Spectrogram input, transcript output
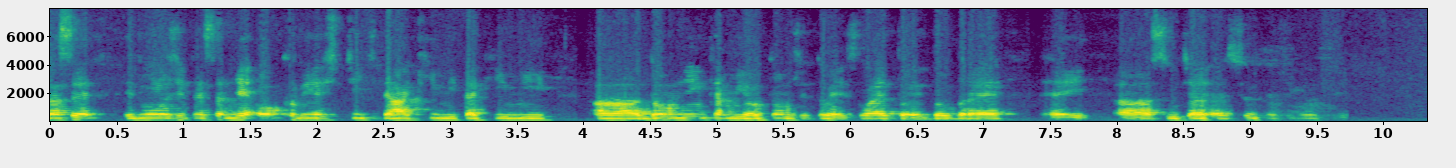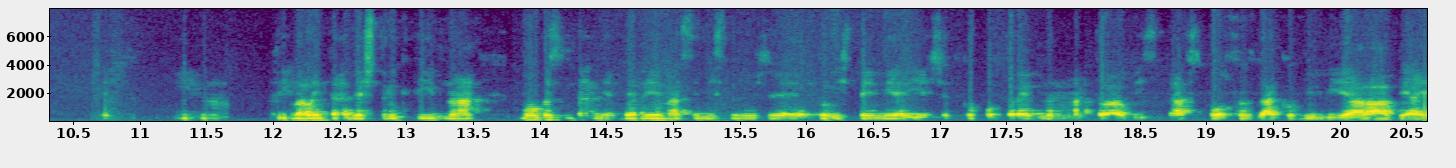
zase je dôležité sa neokvieštiť takými takými uh, domnienkami o tom, že to je zlé, to je dobré, hej, uh, súťaž, rivalita je deštruktívna, vôbec to tak neberiem a si myslím, že do istej miery je všetko potrebné na to, aby tá spoločnosť ako vyvíjala, aby aj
